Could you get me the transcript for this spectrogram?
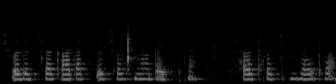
Ich wurde zwar gerade abgeschossen, aber ich, ich fahre trotzdem weiter.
